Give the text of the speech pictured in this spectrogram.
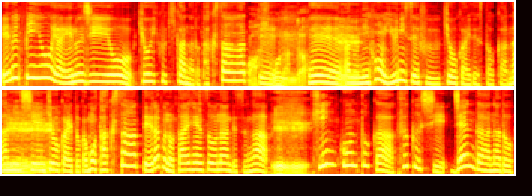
NPO や NGO、教育機関などたくさんあって、あそうなんだ。ええええ。あの日本ユニセフ協会ですとか、難民支援協会とか、もうたくさんあって選ぶの大変そうなんですが、ええ。ええ貧困とか福祉、ジェンダーなど、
